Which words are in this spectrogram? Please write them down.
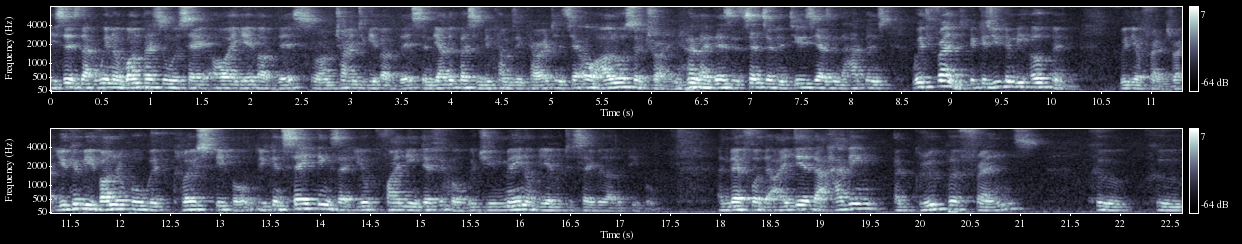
he says that you know one person will say, "Oh, I gave up this," or "I'm trying to give up this," and the other person becomes encouraged and say, "Oh, I'll also try." You know, like there's a sense of enthusiasm that happens with friends because you can be open with your friends, right? You can be vulnerable with close people. You can say things that you're finding difficult, which you may not be able to say with other people, and therefore the idea that having a group of friends who who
